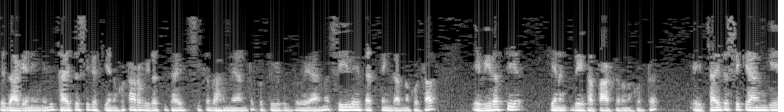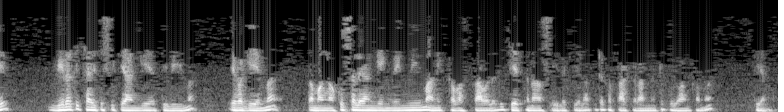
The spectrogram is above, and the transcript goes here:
බෙදා ගැනීමේදී චෛතසික කියනකොට අර විරති චෛතසික ධර්මයන්ට ප්‍රතිවිරුද්ධව යෑම සීලයේ පැත්තෙන් ගන්නකොට ඒ විරතිය කියන දේ කතා කරනකොට ඒ චෛතසිකයන්ගේ විරති චෛතසිකයන්ගේ ඇතිවීම ඒ වගේම තමන් අකුසලයන්ගෙන් වෙන්වීම අනික් අවස්ථාවලදී චේතනා සීල කියලා අපිට කතා කරන්නට පුළුවන්කම තියෙනවා.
